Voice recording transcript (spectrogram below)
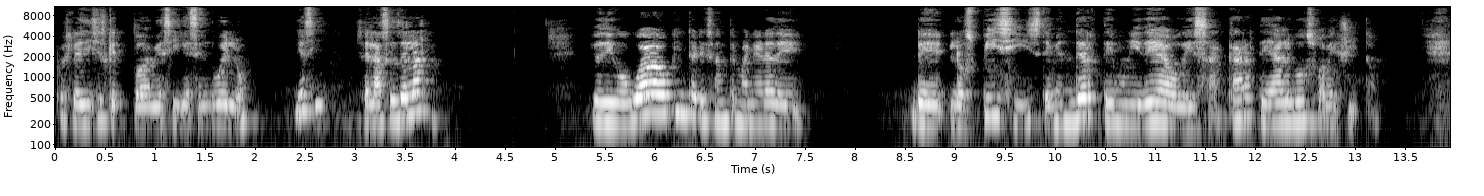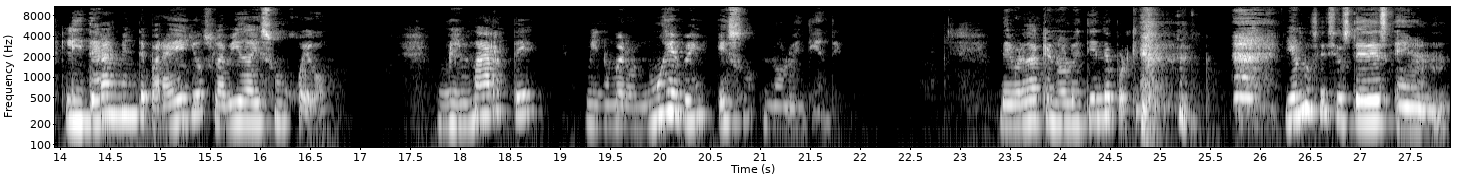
pues le dices que todavía sigues en duelo y así, se la haces de larga. Yo digo, wow, qué interesante manera de, de los piscis, de venderte una idea o de sacarte algo suavecito. Literalmente para ellos la vida es un juego. Mi Marte, mi número 9, eso no lo entiende. De verdad que no lo entiende porque yo no sé si ustedes... Em,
